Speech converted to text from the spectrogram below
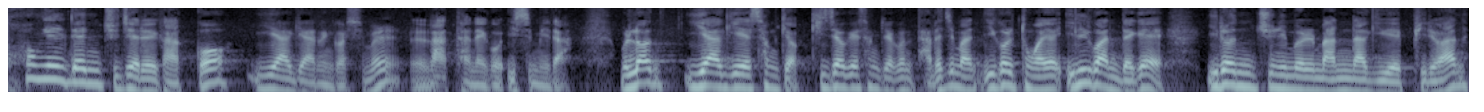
통일된 주제를 갖고 이야기하는 것임을 나타내고 있습니다. 물론 이야기의 성격, 기적의 성격은 다르지만 이걸 통하여 일관되게 이런 주님을 만나기 위해 필요한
